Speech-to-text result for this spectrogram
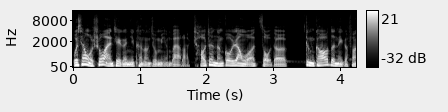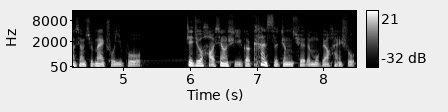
我想我说完这个，你可能就明白了。朝着能够让我走得更高的那个方向去迈出一步，这就好像是一个看似正确的目标函数，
